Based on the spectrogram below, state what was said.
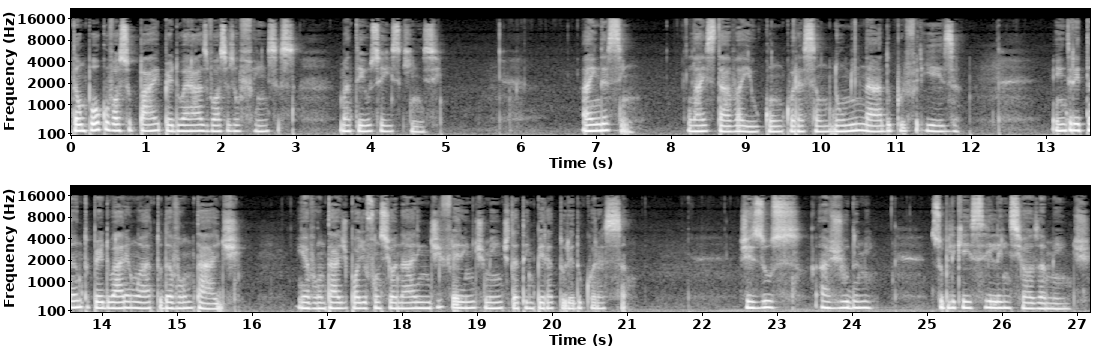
tampouco vosso Pai perdoará as vossas ofensas. Mateus 6,15. Ainda assim, lá estava eu com o coração dominado por frieza Entretanto, perdoar é um ato da vontade, e a vontade pode funcionar indiferentemente da temperatura do coração. Jesus, ajuda-me, supliquei silenciosamente.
